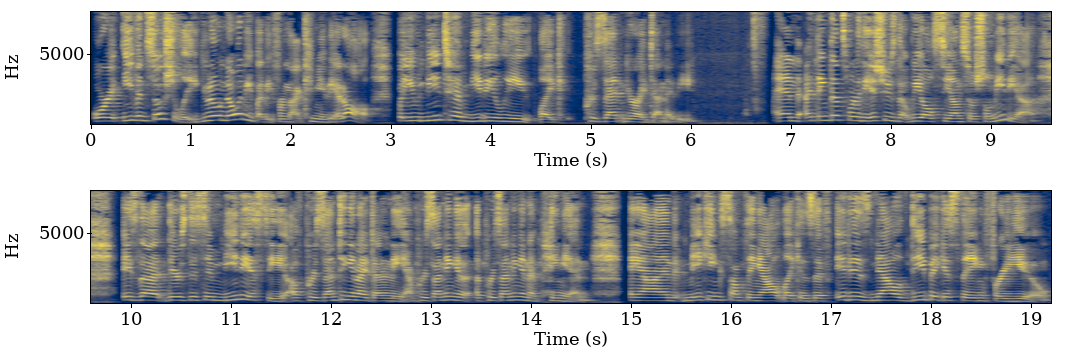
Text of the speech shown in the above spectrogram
or even socially. You don't know anybody from that community at all, but you need to immediately like present your identity. And I think that's one of the issues that we all see on social media is that there's this immediacy of presenting an identity and presenting a, presenting an opinion and making something out like as if it is now the biggest thing for you.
